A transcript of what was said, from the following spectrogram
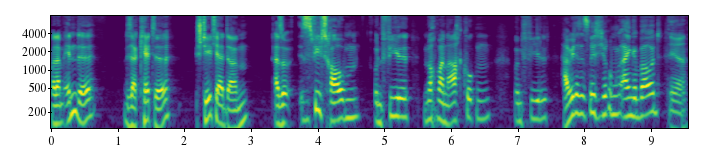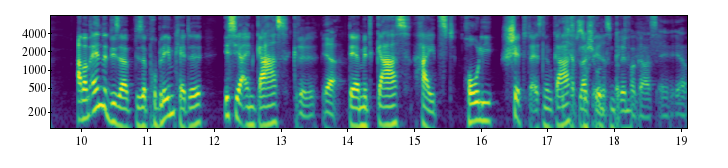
Weil am Ende dieser Kette steht ja dann, also es ist viel Schrauben und viel nochmal nachgucken und viel, habe ich das jetzt richtig rum eingebaut? Ja. Aber am Ende dieser, dieser Problemkette ist ja ein Gasgrill, Ja. der mit Gas heizt. Holy shit, da ist eine Ich habe so Gasflasche viel Respekt drin. vor Gas, ey. Ja.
